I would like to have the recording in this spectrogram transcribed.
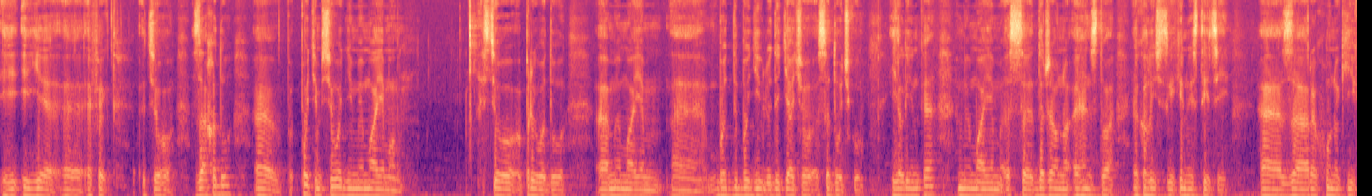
і, є е, ефект цього заходу. Е, Потім сьогодні ми маємо з цього приводу е, ми маємо е, будівлю дитячого садочку Ялинка. Ми маємо з Державного агентства екологічних інвестицій. е, За рахунок їх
